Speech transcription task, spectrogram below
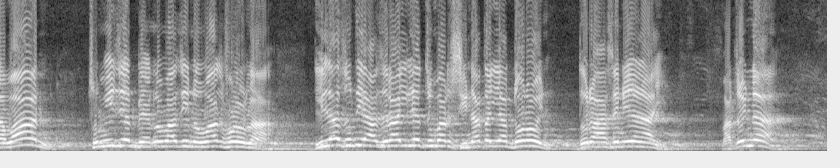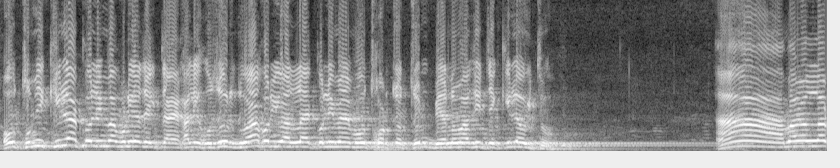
জওয়ান তুমি যে বেনমাজি নমাজ পড়ো না, ইলা যদি আজরাইলে তোমার সিনা তাইয়া দরইন, দরা আছে নি নাই মাতই না? ও তুমি কিলা কলিমা পড়িয়া যাইতা খালি হুজুর দোয়া করিও আল্লাহ, কলিমায় মৌত খরচ তুমি বেনমাজিতে কিলা হইতো? হ্যাঁ আমার আল্লাহর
